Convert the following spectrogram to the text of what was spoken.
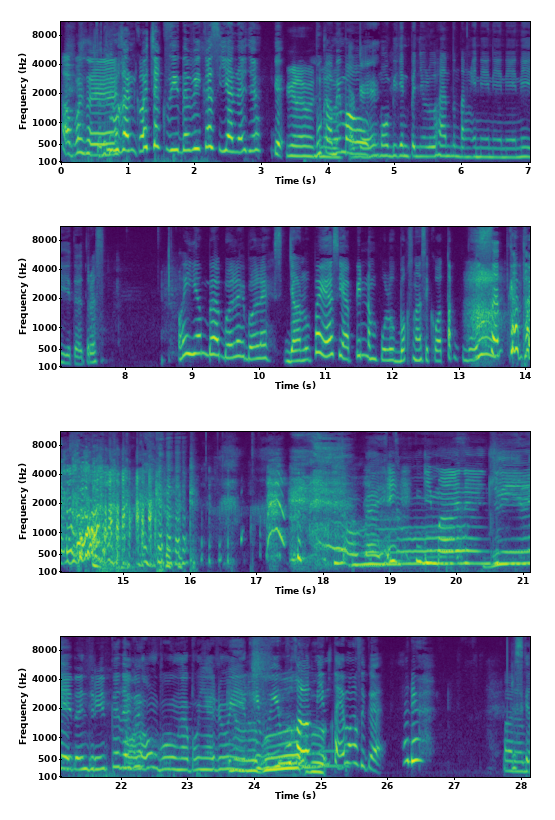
apa saya bukan kocak sih tapi kasihan aja kayak Kenapa? bu kenapa? kami mau Oke. mau bikin penyuluhan tentang ini ini ini ini gitu terus Oh iya mbak boleh boleh Jangan lupa ya siapin 60 box nasi kotak Buset kata gue Coba itu. gimana gue Tolong bu nggak punya Ya duit. Ibu-ibu Bu, kalau minta emang suka Aduh parah Terus banget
